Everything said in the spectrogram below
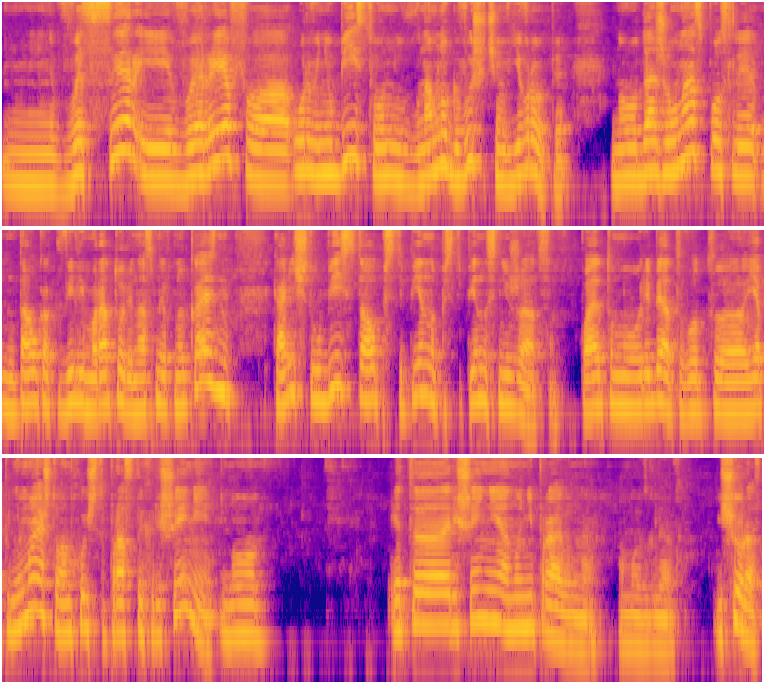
в СССР и в РФ э, уровень убийств он намного выше, чем в Европе. Но даже у нас после того, как ввели мораторий на смертную казнь, количество убийств стало постепенно-постепенно снижаться. Поэтому, ребята, вот э, я понимаю, что вам хочется простых решений, но это решение, оно неправильное, на мой взгляд. Еще раз,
